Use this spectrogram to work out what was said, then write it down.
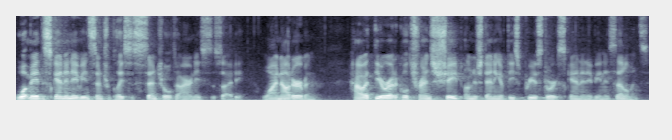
What made the Scandinavian Central Places central to Iron Age society? Why not urban? How had theoretical trends shaped understanding of these prehistoric Scandinavian settlements?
